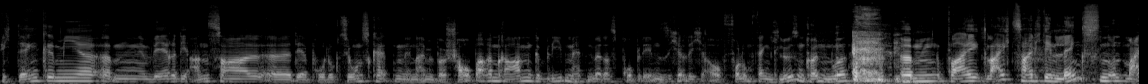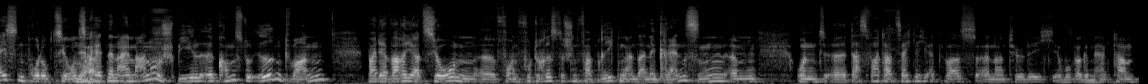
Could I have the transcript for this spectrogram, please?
Ich denke mir, ähm, wäre die Anzahl äh, der Produktionsketten in einem überschaubaren Rahmen geblieben, hätten wir das Problem sicherlich auch vollumfänglich lösen können. Nur ähm, bei gleichzeitig den längsten und meisten Produktionsketten in einem Anno-Spiel äh, kommst du irgendwann bei der Variation äh, von futuristischen Fabriken an deine Grenzen. Ähm, und äh, das war tatsächlich etwas äh, natürlich, wo wir gemerkt haben,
